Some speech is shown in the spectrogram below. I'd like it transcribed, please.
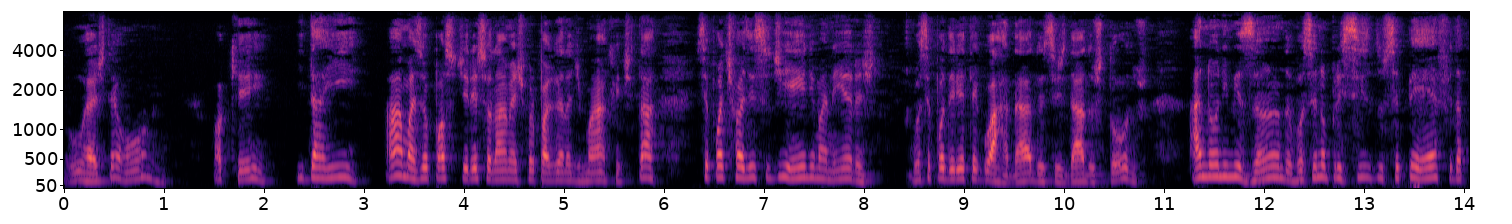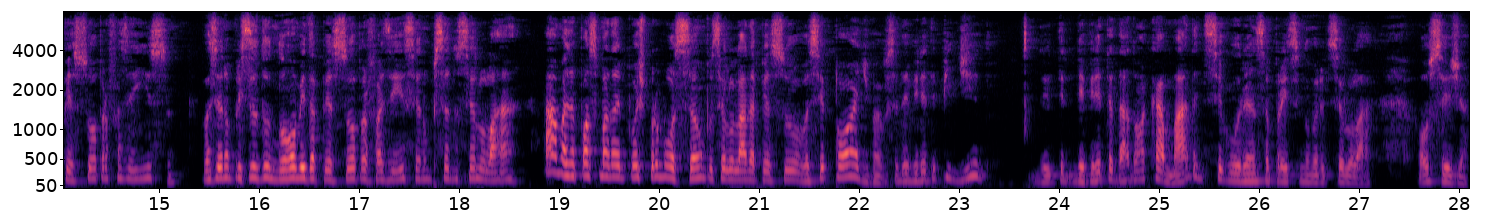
o resto é homem. Ok. E daí? Ah, mas eu posso direcionar minhas propagandas de marketing. Tá, você pode fazer isso de N maneiras. Você poderia ter guardado esses dados todos anonimizando. Você não precisa do CPF da pessoa para fazer isso. Você não precisa do nome da pessoa para fazer isso. Você não precisa do celular. Ah, mas eu posso mandar depois promoção para o celular da pessoa. Você pode, mas você deveria ter pedido. Deveria ter dado uma camada de segurança para esse número de celular. Ou seja,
